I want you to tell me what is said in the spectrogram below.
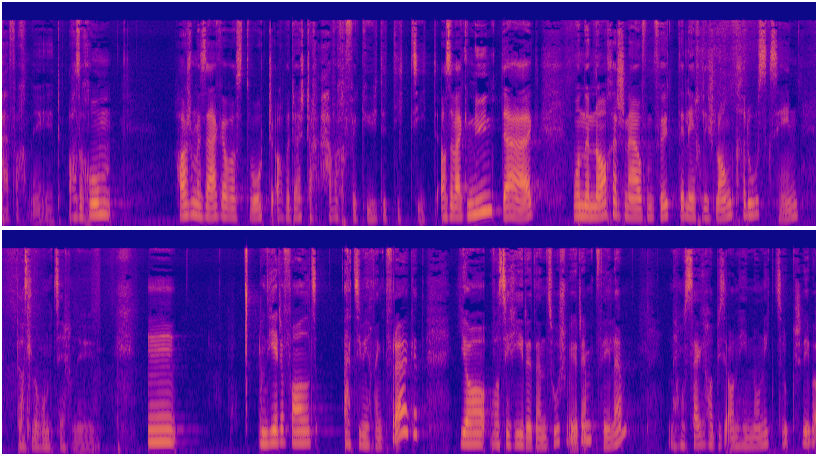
einfach nicht. Also komm, kannst du mir sagen, was du willst, aber das ist doch einfach vergütete Zeit. Also wegen neun Tagen, wo er nachher schnell auf dem Foto ein schlanker aussehen, das lohnt sich nicht. Mm. Und jedenfalls hat sie mich dann gefragt, ja, was ich ihr dann sonst würde empfehlen. Und ich muss sagen, ich habe bis anhin noch nicht zurückgeschrieben,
